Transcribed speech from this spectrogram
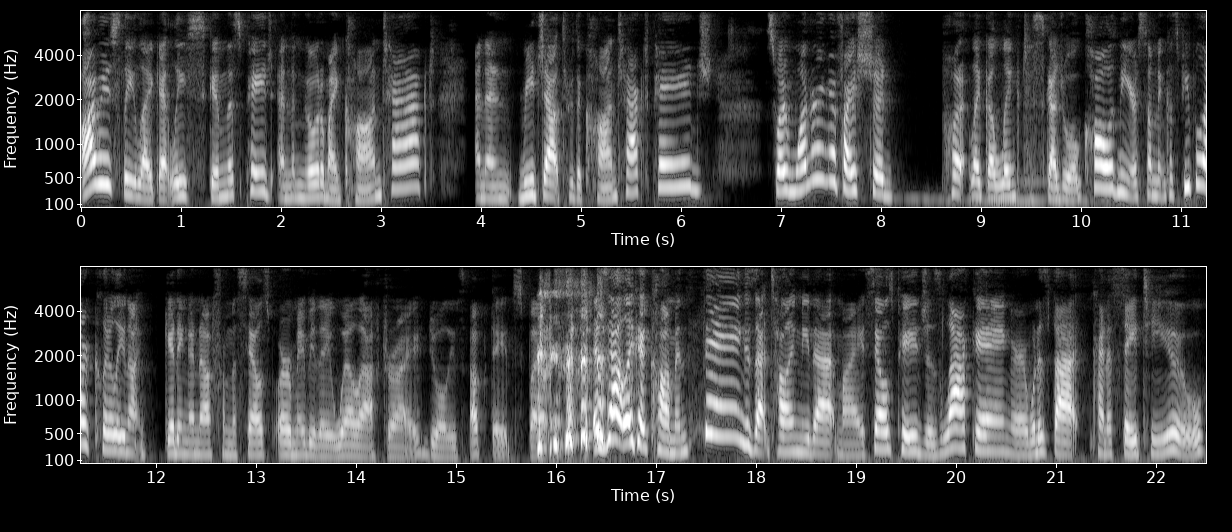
obviously, like, at least skim this page and then go to my contact and then reach out through the contact page. So I'm wondering if I should put like a link to schedule a call with me or something because people are clearly not getting enough from the sales or maybe they will after i do all these updates but is that like a common thing? Is that telling me that my sales page is lacking or what does that kind of say to you?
